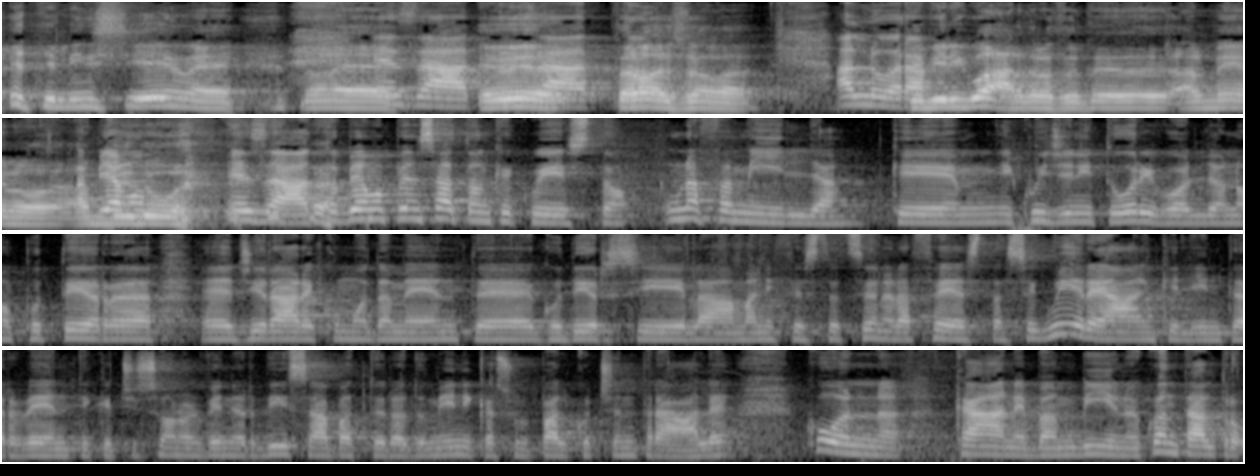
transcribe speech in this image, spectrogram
avete l'insieme, non è... Esatto, è vero, esatto. Però insomma, allora, che vi riguardano tutte, almeno abbiamo, ambedue. Esatto, abbiamo pensato anche questo. Una famiglia che, i cui genitori vogliono poter eh, girare comodamente, godersi la manifestazione, la festa, seguire anche gli interventi che ci sono il venerdì, sabato e la domenica sul palco centrale, con cane, bambino e quant'altro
